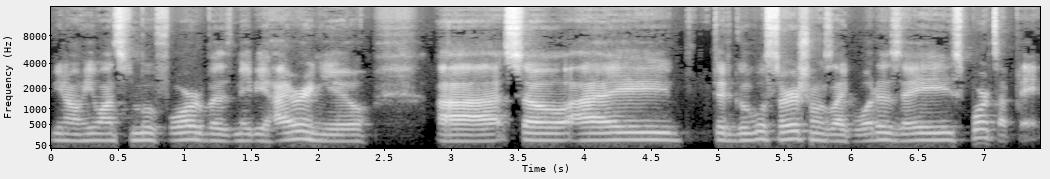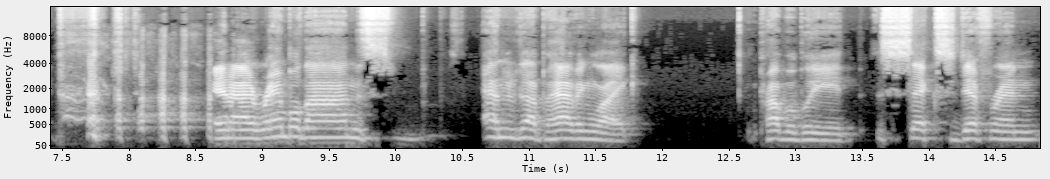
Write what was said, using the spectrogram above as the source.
you know he wants to move forward with maybe hiring you. Uh, so I did Google search and was like, "What is a sports update?" and I rambled on. Ended up having like probably six different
